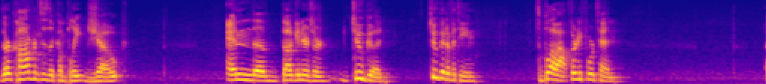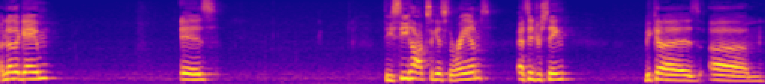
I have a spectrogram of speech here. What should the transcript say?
Their conference is a complete joke. And the Buccaneers are too good. Too good of a team. It's a blowout, 34 10. Another game is the Seahawks against the Rams. That's interesting because um,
